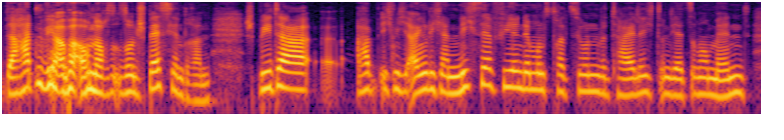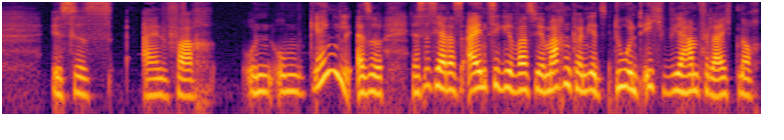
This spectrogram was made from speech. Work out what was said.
da hatten wir aber auch noch so so ein Späßchen dran. Später äh, habe ich mich eigentlich an nicht sehr vielen Demonstrationen beteiligt und jetzt im Moment ist es einfach unumgänglich. Also das ist ja das Einzige, was wir machen können. Jetzt du und ich, wir haben vielleicht noch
